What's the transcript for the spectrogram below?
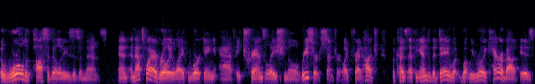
The world of possibilities is immense. And, and that's why I really like working at a translational research center like Fred Hutch, because at the end of the day, what, what we really care about is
